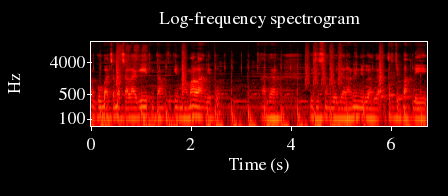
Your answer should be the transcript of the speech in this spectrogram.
uh, gue baca-baca lagi tentang fikih muamalah gitu agar bisnis yang gue jalanin juga nggak terjebak di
